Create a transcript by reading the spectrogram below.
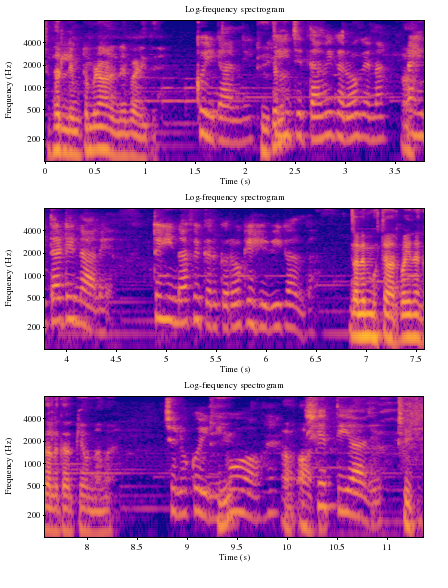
ਤੇ ਫਿਰ ਲਿਮਟ ਬਣਾ ਲੈਣੇ ਪੈਲੀ ਤੇ ਕੋਈ ਗੱਲ ਨਹੀਂ ਠੀਕ ਹੈ ਨਾ? ਤੁਸੀਂ ਜਿੱਦਾਂ ਵੀ ਕਰੋਗੇ ਨਾ। ਅਸੀਂ ਤੁਹਾਡੇ ਨਾਲ ਆ ਤੁਸੀਂ ਨਾ ਫਿਕਰ ਕਰੋ ਕਿਸੇ ਵੀ ਗੱਲ ਦਾ ਨਾਲੇ ਮੁਖਤਾਰ ਭਾਈ ਨਾਲ ਗੱਲ ਕਰਕੇ ਆਉਣਾ ਮੈਂ ਚਲੋ ਕੋਈ ਨਹੀਂ। ਹੋ ਆਓ ਹੈਂ। ਆ- ਆ ਜਾਓ। ਛੇਤੀ ਆ ਜਾਓ ਠੀਕ ਹੈ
